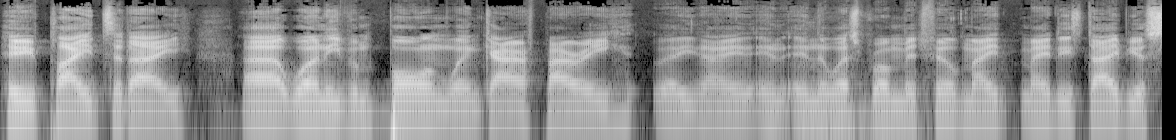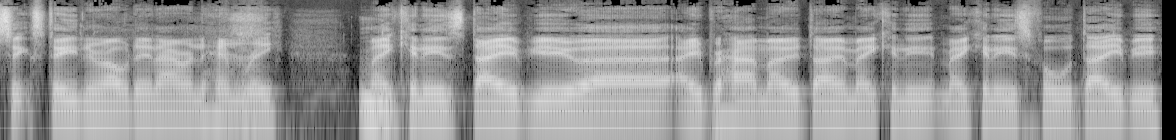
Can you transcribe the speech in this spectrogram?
who played today uh, weren't even born when Gareth Barry, you know, in, in the West Brom midfield made made his debut. A 16 year old in Aaron Henry making his debut. Uh, Abraham Odo making his, making his full debut.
